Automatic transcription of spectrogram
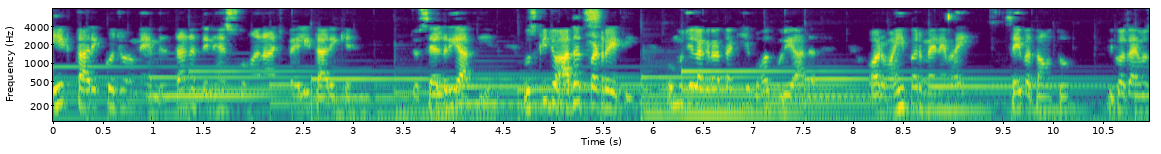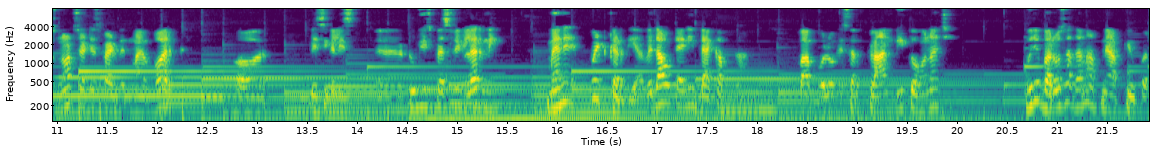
एक तारीख को जो हमें मिलता ना दिन है, सुहाना, आज पहली तारीख है, जो सैलरी आती है, उसकी जो आदत पड़ रही थी, वो मुझे लग रहा था कि ये बहुत बुरी आदत है। और वहीं पर मैंने, भाई, सही बताऊँ तो because I was not satisfied with my work और basically to be specific learning मैंने क्विट कर दिया विदाउट एनी बैकअप प्लान आप बोलोगे, सर प्लान भी तो होना चाहिए। मुझे भरोसा था ना अपने आप के ऊपर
